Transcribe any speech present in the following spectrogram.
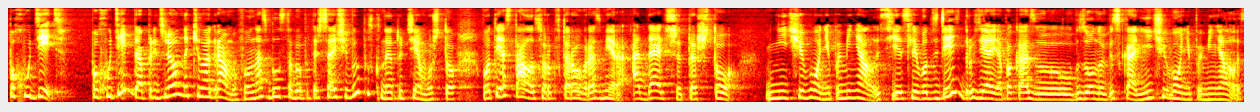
похудеть похудеть до определенных килограммов. И у нас был с тобой потрясающий выпуск на эту тему, что вот я стала 42 размера, а дальше-то что? Ничего не поменялось. Если вот здесь, друзья, я показываю в зону виска, ничего не поменялось.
